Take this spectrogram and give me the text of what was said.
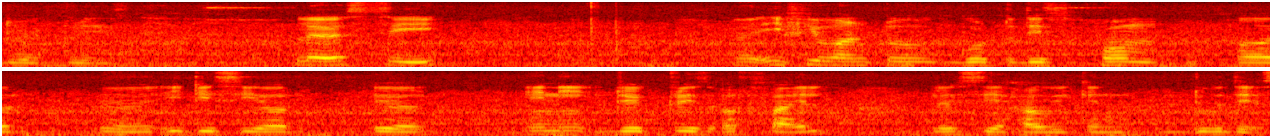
directories. Let's see if you want to go to this home or uh, etc or uh, any directories or file let's see how we can do this.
